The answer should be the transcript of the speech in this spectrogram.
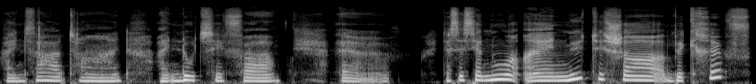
ein Satan, ein Luzifer. Äh, das ist ja nur ein mythischer Begriff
